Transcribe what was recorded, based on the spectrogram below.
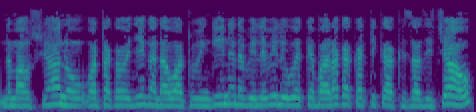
na mahusiano watakayojenga na watu wengine na vile vile uweke baraka katika kizazi chao.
